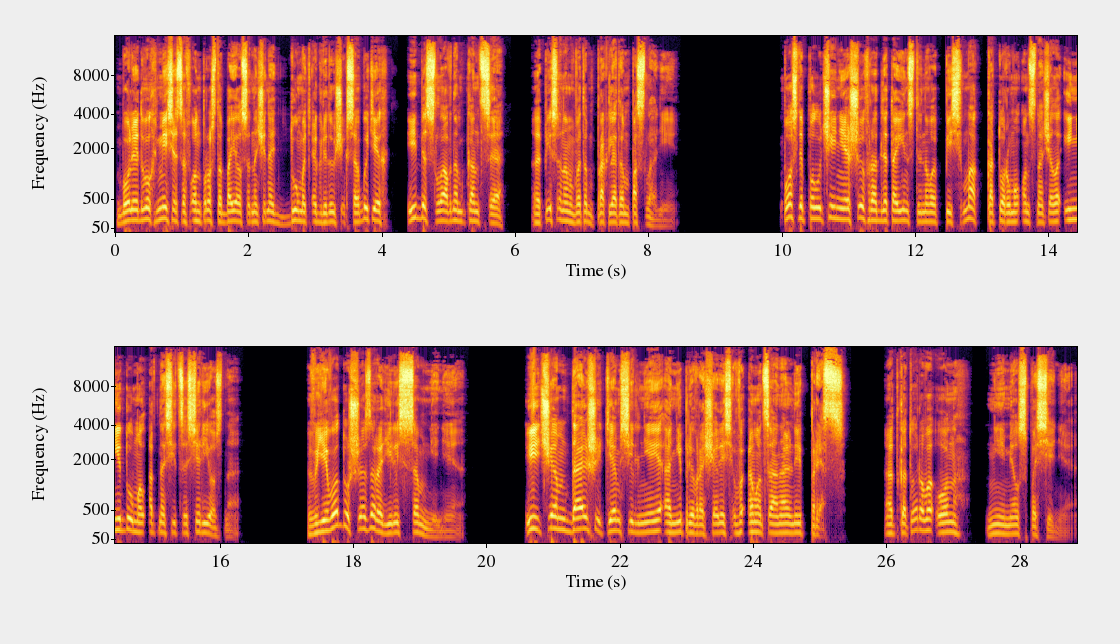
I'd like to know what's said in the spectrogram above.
Более двух месяцев он просто боялся начинать думать о грядущих событиях и бесславном конце, описанном в этом проклятом послании. После получения шифра для таинственного письма, к которому он сначала и не думал относиться серьезно, в его душе зародились сомнения. И чем дальше, тем сильнее они превращались в эмоциональный пресс, от которого он не имел спасения.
